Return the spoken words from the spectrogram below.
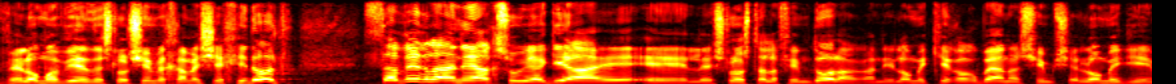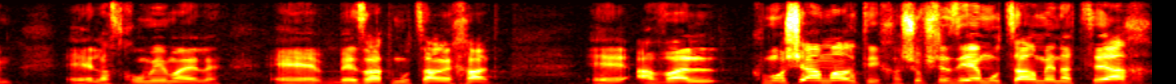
ולא מביא איזה 35 יחידות, סביר להניח שהוא יגיע ל-3,000 דולר. אני לא מכיר הרבה אנשים שלא מגיעים לסכומים האלה בעזרת מוצר אחד. אבל כמו שאמרתי, חשוב שזה יהיה מוצר מנצח,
